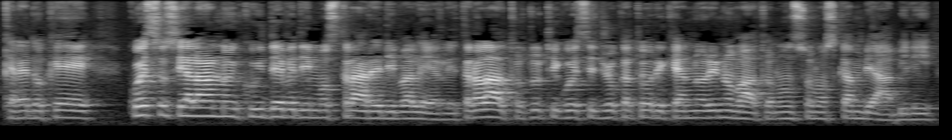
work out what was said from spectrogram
credo che questo sia l'anno in cui deve dimostrare di valerli. Tra l'altro tutti questi giocatori che hanno rinnovato non sono scambiabili,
